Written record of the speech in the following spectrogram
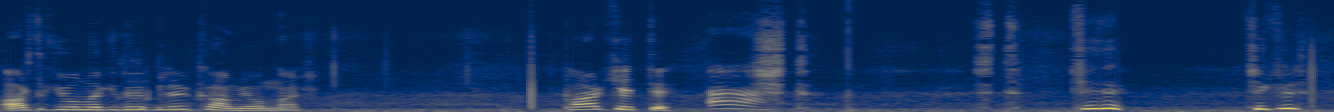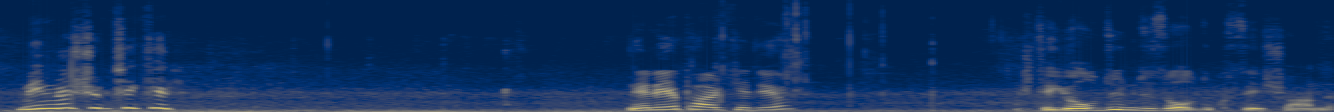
Artık yoluna gidebilir kamyonlar. Park etti. Aa. Şşt. Şşt. Kedi. Çekil. Minnoşum çekil. Nereye park ediyor? İşte yol dümdüz oldu Kuzey şu anda.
